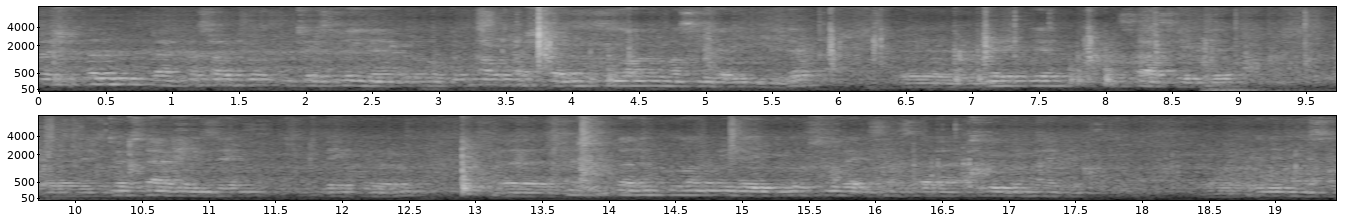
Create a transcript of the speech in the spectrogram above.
Taşıtların ben tasarruf içerisinde yine okudum. Kamu taşıtlarının kullanılmasıyla ilgili de e, gerekli hassasiyeti e, göstermenizi bekliyorum. E, taşıtların kullanımı ile ilgili usul ve esaslara uygun hareket e, edilmesi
